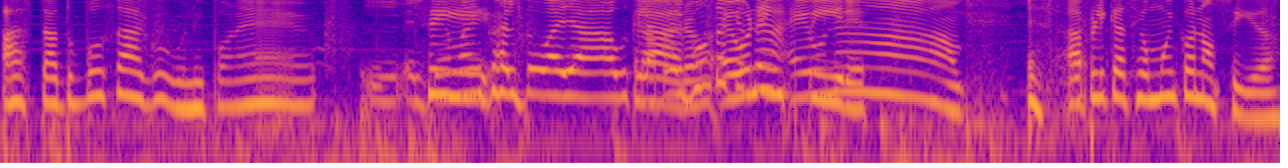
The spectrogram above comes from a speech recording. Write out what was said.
Hasta tú puedes usar Google y poner el, Sí. tema en cual tú vayas a buscar. Pero el Claro, punto es es que te una, es inspires. una Exacto. aplicación muy conocida.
